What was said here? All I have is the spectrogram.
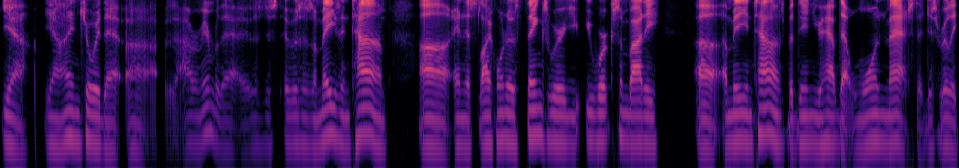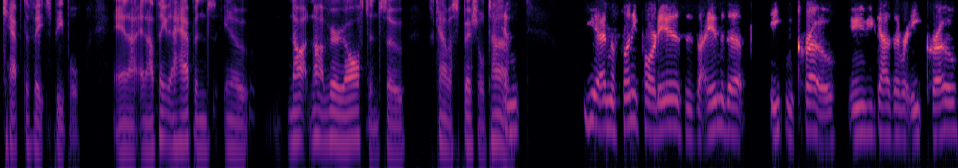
Yeah, yeah, I enjoyed that. Uh, I remember that. It was just it was an amazing time, uh, and it's like one of those things where you you work somebody uh, a million times, but then you have that one match that just really captivates people, and I and I think that happens, you know, not not very often. So it's kind of a special time. And yeah, and the funny part is, is I ended up eating crow. Any of you guys ever eat crow?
